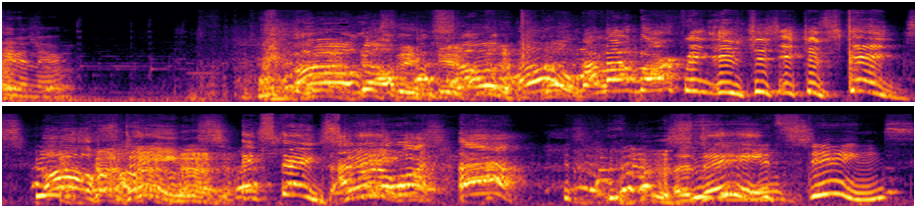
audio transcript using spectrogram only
get in there. Oh, no. Sean. Oh, I'm not barfing. It's just, it just stings. Oh, Stings? It stings. I don't know what. Ah! It stings. I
